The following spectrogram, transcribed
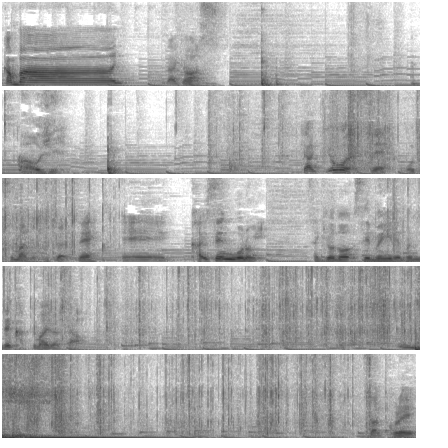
乾杯いただきます。あー、美味しい。じゃあ今日はですね、おつまみこちらですね、えー、海鮮好み。先ほどセブンイレブンで買ってまいりました。さあ、これ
